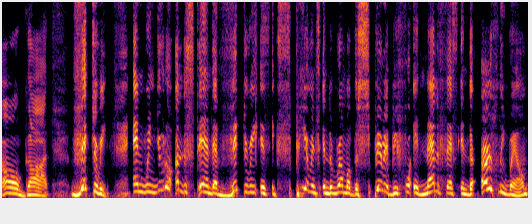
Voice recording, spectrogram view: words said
Oh God, victory. And when you don't understand that victory is experienced in the realm of the spirit before it manifests in the earthly realm,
